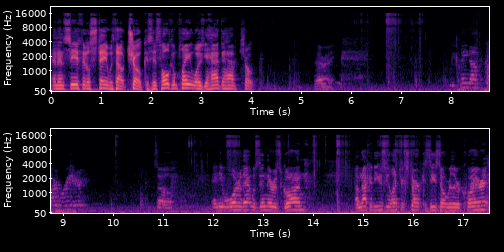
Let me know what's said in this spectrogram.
and then see if it'll stay without choke. Because his whole complaint was you had to have choke. All right. We cleaned out the carburetor. So any water that was in there is gone. I'm not going to use the electric start because these don't really require it.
